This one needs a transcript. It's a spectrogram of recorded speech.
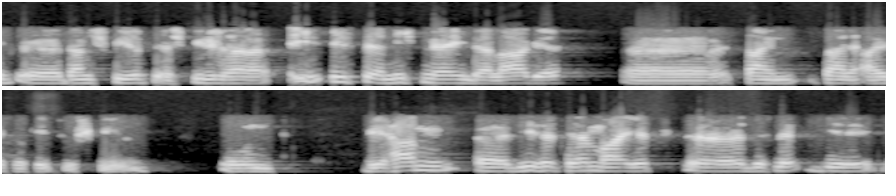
äh, dann spielt der Spieler, ist er nicht mehr in der Lage, äh, sein, seine Eishockey zu spielen. Und wir haben äh, dieses Thema jetzt äh, das letzte,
